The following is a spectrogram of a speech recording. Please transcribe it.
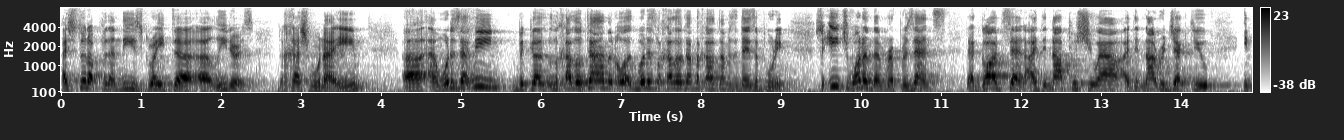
I stood up for them. These great uh, uh, leaders, the Chashmonaim. Uh, and what does that mean? Because l'chalotam and what is l'chalotam? L'chalotam is the days of Purim. So each one of them represents that God said, "I did not push you out. I did not reject you." In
